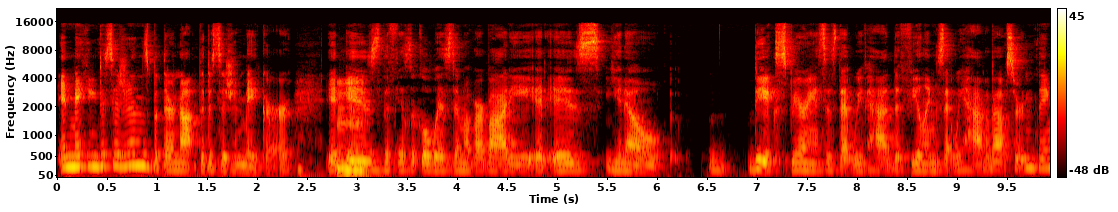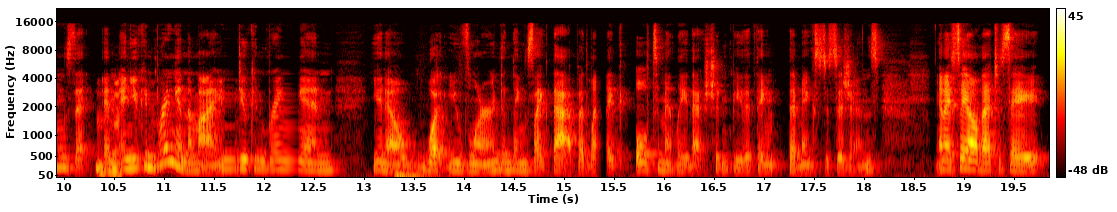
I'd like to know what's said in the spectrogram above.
in making decisions, but they're not the decision maker. It mm. is the physical wisdom of our body. It is, you know, the experiences that we've had, the feelings that we have about certain things that, mm-hmm. and, and you can bring in the mind, you can bring in, you know, what you've learned and things like that. But like ultimately, that shouldn't be the thing that makes decisions. And I say all that to say,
